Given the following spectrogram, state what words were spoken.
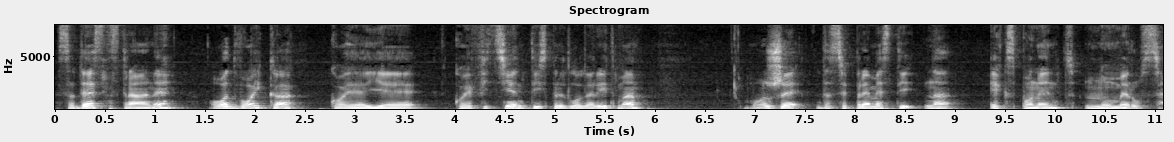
Sa desne strane, ova dvojka koja je koeficijent ispred logaritma može da se premesti na eksponent numerusa.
